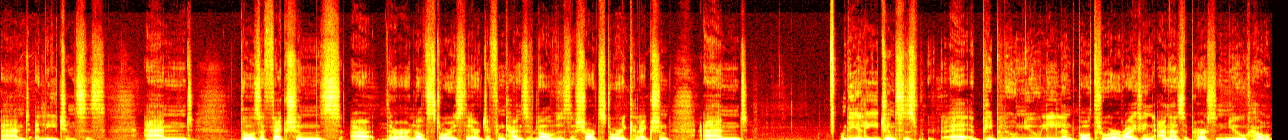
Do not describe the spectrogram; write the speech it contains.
and allegiances, and those affections are there are love stories there, different kinds of love. is a short story collection, and the allegiances, uh, people who knew Leland both through her writing and as a person knew how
